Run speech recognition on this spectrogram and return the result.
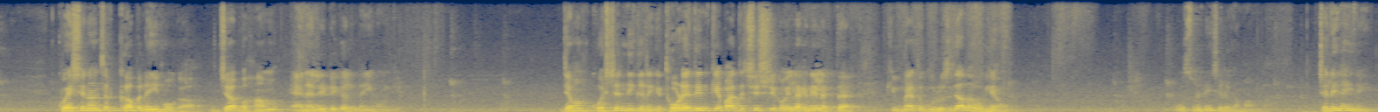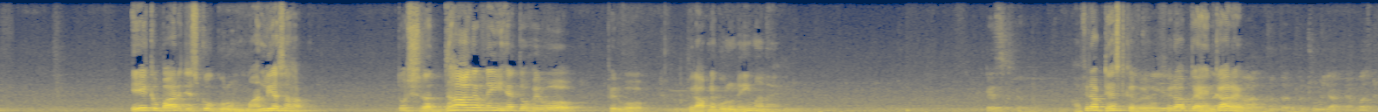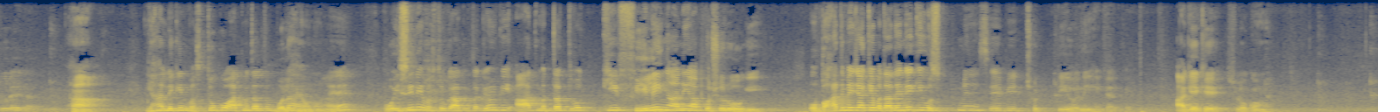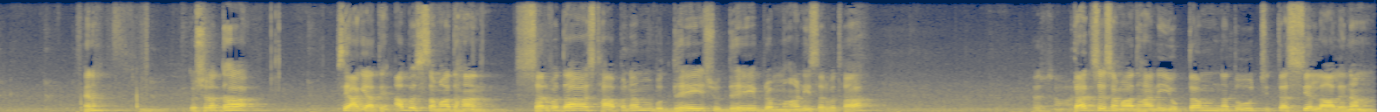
क्वेश्चन आंसर कब नहीं होगा जब हम एनालिटिकल नहीं होंगे जब हम क्वेश्चन नहीं करेंगे थोड़े दिन के बाद शिष्य को लगने लगता है कि मैं तो गुरु से ज़्यादा हो गया हूँ उसमें नहीं चलेगा मामला। चलेगा ही नहीं। एक बार जिसको गुरु मान लिया साहब तो श्रद्धा अगर नहीं है तो फिर वो फिर वो फिर आपने गुरु नहीं माना है। टेस्ट करना हाँ फिर आप टेस्ट कर रहे हो फिर आपका अहंकार है वो। छूट जाता है वस्तु रह जाती हाँ। यहाँ लेकिन वस्तु को आत्मतत्व बोला है उन्होंने वो इसीलिए वस्तु का आत्मतत्व क्योंकि आत्मतत्व की फीलिंग आनी आपको शुरू होगी। वो बाद में जाके बता देंगे कि उसमें से भी छुट्टी होनी है करके। आगे के श्लोकों में। है ना? तो श्रद्धा से आगे आते हैं। अब समाधान। सर्वदा स्थापनम बुद्धे शुद्धे ब्रह्माणी सर्वथा। तत्स समाधानी युक्तम न तो चित्तस्य लालनम।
